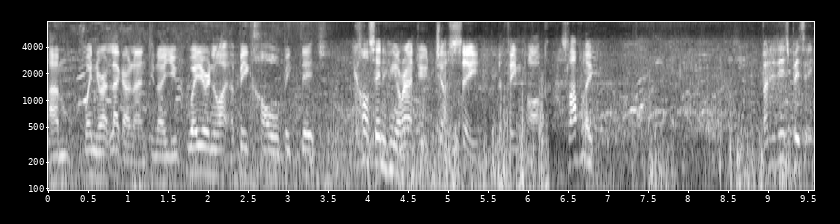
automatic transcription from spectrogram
um, when you're at Legoland. You know, you where you're in like a big hole, big ditch, you can't see anything around you. Just see the theme park. It's lovely, but it is busy.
